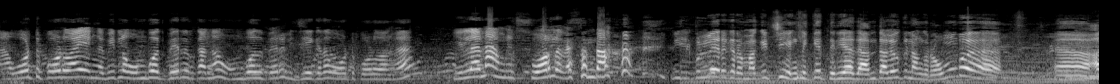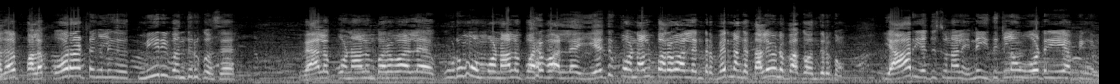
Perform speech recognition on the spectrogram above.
நான் ஓட்டு போடுவேன் எங்க வீட்ல ஒன்பது பேர் இருக்காங்க. ஒன்பது பேர் விஜய்க்கு தான் ஓட்டு போடுவாங்க. இல்லன்னா அவங்களுக்கு சோர்ல விஷம்தான் இதுக்குள்ள இருக்கிற மகிழ்ச்சி எங்களுக்கே தெரியாது. அந்த அளவுக்கு நாங்க ரொம்ப அதாவது பல போராட்டங்களுக்கு மீறி வந்திருக்கோம் சார். வேலை போனாலும் பரவாயில்ல குடும்பம் போனாலும் பரவாயில்ல எது போனாலும் பரவாயில்லன்ற மாதிரி நாங்க தலைவனை பார்க்க வந்திருக்கோம். யார் எது சொன்னாலும் என்ன இதுக்கெல்லாம் ஓடுறியே? அப்படிங்கிற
